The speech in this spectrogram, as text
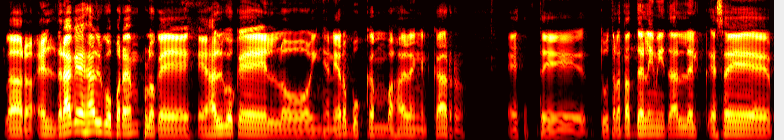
Claro, el drag es algo, por ejemplo, que es algo que los ingenieros buscan bajar en el carro. Este, tú tratas de limitar el- ese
